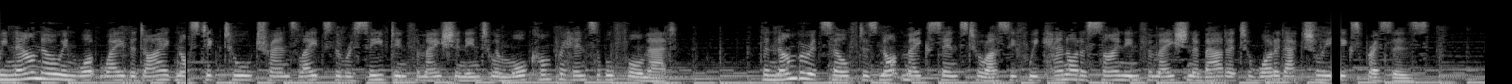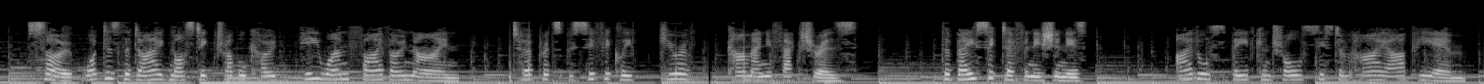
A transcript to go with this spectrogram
We now know in what way the diagnostic tool translates the received information into a more comprehensible format. The number itself does not make sense to us if we cannot assign information about it to what it actually expresses. So, what does the diagnostic trouble code P1509 interpret specifically for of car manufacturers? The basic definition is idle speed control system high RPM.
